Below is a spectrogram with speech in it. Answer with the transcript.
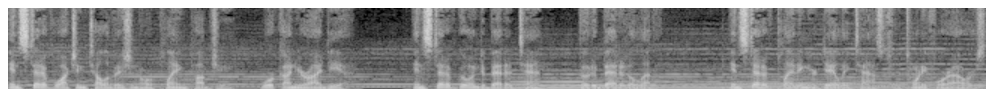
Instead of watching television or playing PUBG, work on your idea. Instead of going to bed at 10, go to bed at 11. Instead of planning your daily tasks for 24 hours,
